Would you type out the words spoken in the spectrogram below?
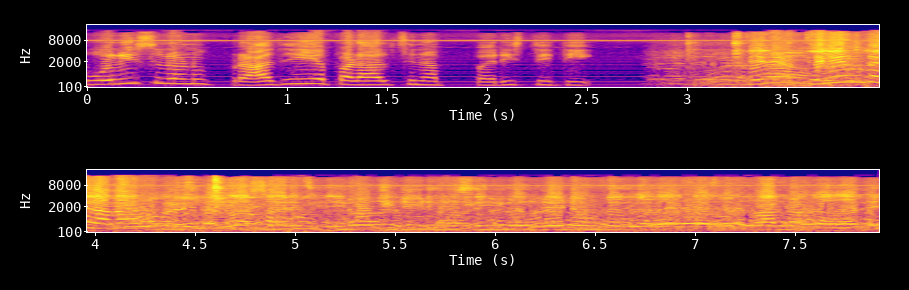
పోలీసులను ప్రాధేయపడాల్సిన పరిస్థితి. తెలియదు కదా? సార్ ఈ రోజు డీడీ తీస్తే ఈ రోజు డేట్ ఉంటుంది కదా ప్రాబ్లం కదా అది?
